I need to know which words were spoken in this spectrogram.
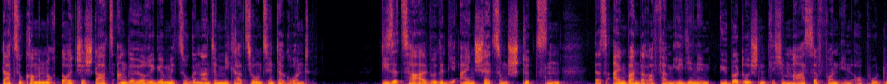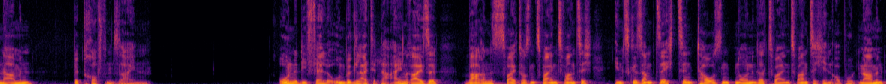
Dazu kommen noch deutsche Staatsangehörige mit sogenanntem Migrationshintergrund, diese Zahl würde die Einschätzung stützen, dass Einwandererfamilien in überdurchschnittlichem Maße von Inobhutnahmen betroffen seien. Ohne die Fälle unbegleiteter Einreise waren es 2022 insgesamt 16.922 Inobhutnahmen,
